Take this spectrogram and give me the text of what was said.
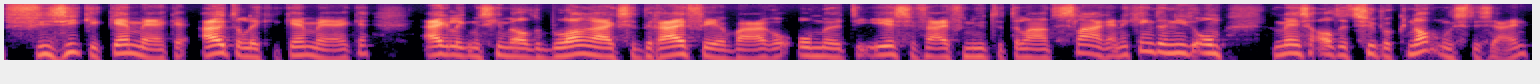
fysieke kenmerken, uiterlijke kenmerken, eigenlijk misschien wel de belangrijkste drijfveer waren om het die eerste vijf minuten te laten slagen. En het ging er niet om dat mensen altijd super knap moesten zijn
